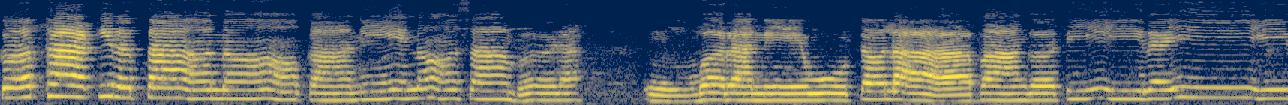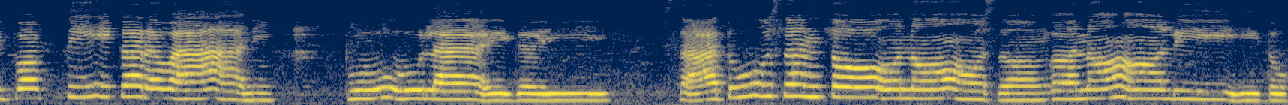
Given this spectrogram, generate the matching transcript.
કથા કીર્તન કાને ન સાંભળા. ઉંબરાને ઓટલા ભાંગતી રહી. ભક્તિ કરવાની ભૂલાઈ ગઈ. સાધુ સંતોનો સંગ ન લીધો.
